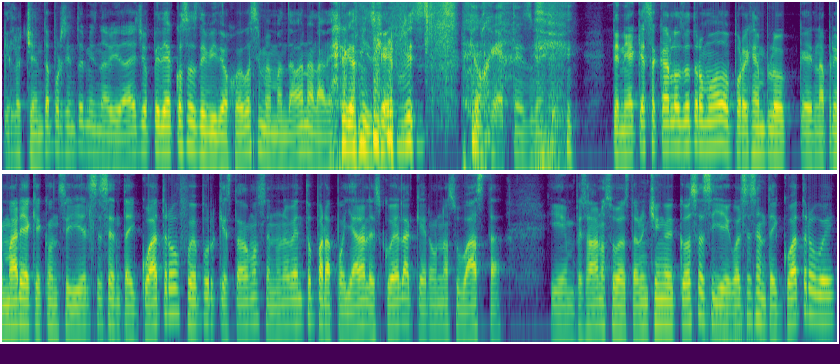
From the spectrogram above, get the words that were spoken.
que el 80% de mis navidades yo pedía cosas de videojuegos y me mandaban a la verga mis jefes. Qué ojetes, güey. Tenía que sacarlos de otro modo. Por ejemplo, que en la primaria que conseguí el 64 fue porque estábamos en un evento para apoyar a la escuela, que era una subasta. Y empezaban a subastar un chingo de cosas y llegó el 64, güey.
